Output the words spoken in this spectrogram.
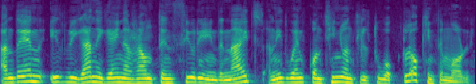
And then it began again around 10.30 in the night and it went continue until 2 o'clock in the morning.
